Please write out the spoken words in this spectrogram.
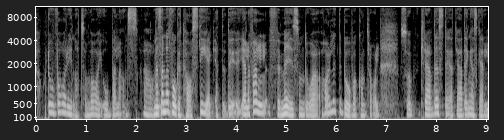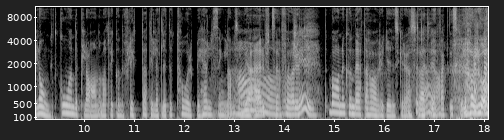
Och då var det ju något som var i obalans. Ja. Men sen att våga ta steget, det, i alla fall för mig som då har lite behov av kontroll, så krävdes det att jag hade en ganska långtgående plan om att vi kunde flytta till ett litet torp i Hälsingland som ah, vi har ärvt sen förut. Okay. Barnen kunde äta havregrynsgröt och att vi ja. faktiskt skulle ha råd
